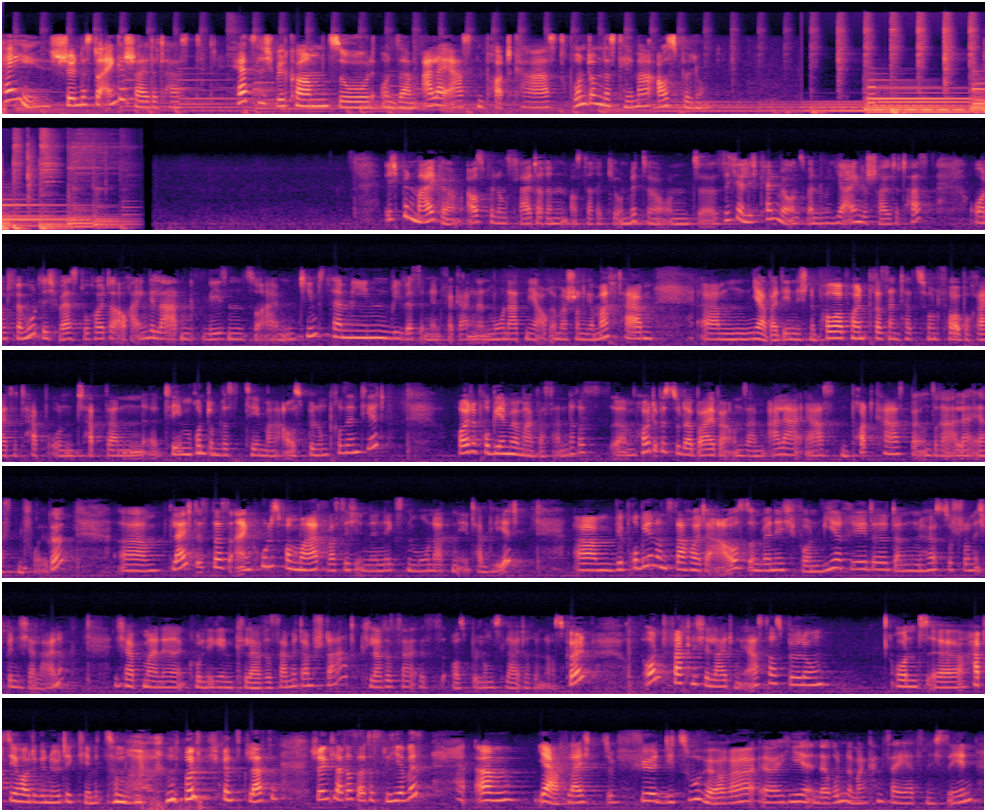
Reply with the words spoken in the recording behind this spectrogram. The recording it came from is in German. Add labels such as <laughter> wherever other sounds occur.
Hey, schön, dass du eingeschaltet hast. Herzlich willkommen zu unserem allerersten Podcast rund um das Thema Ausbildung. Bin Maike, Ausbildungsleiterin aus der Region Mitte und äh, sicherlich kennen wir uns, wenn du hier eingeschaltet hast. Und vermutlich wärst du heute auch eingeladen gewesen zu einem Teamstermin, wie wir es in den vergangenen Monaten ja auch immer schon gemacht haben, ähm, ja, bei denen ich eine PowerPoint-Präsentation vorbereitet habe und habe dann äh, Themen rund um das Thema Ausbildung präsentiert. Heute probieren wir mal was anderes. Ähm, heute bist du dabei bei unserem allerersten Podcast, bei unserer allerersten Folge. Ähm, vielleicht ist das ein cooles Format, was sich in den nächsten Monaten etabliert. Ähm, wir probieren uns da heute aus und wenn ich von wir rede, dann hörst du schon, ich bin nicht alleine. Ich habe meine Kollegin Clarissa mit am Start. Clarissa ist Ausbildungsleiterin aus Köln und fachliche Leitung Erstausbildung und äh, habe sie heute genötigt, hier mitzumachen. <laughs> Und ich finde es klasse. Schön, Clarissa, dass du hier bist. Ähm, ja, vielleicht für die Zuhörer äh, hier in der Runde, man kann es ja jetzt nicht sehen,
